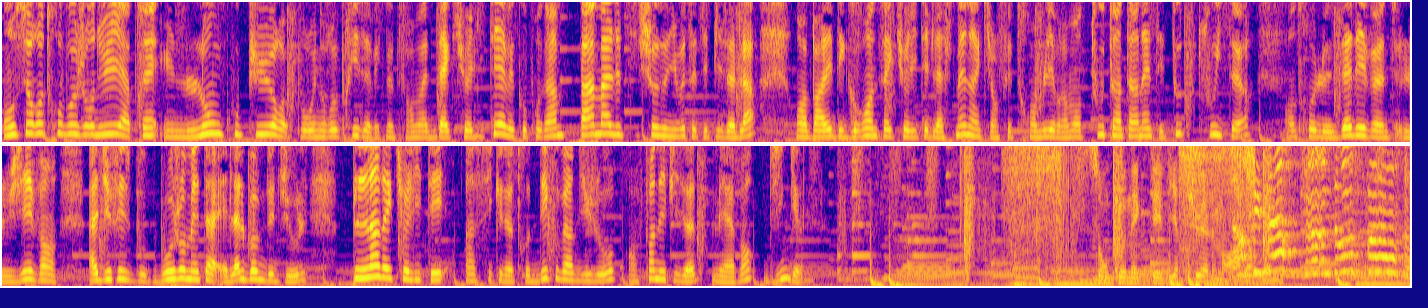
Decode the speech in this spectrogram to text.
On se retrouve aujourd'hui après une longue coupure pour une reprise avec notre format d'actualité, avec au programme pas mal de petites choses au niveau de cet épisode-là. On va parler des grandes actualités de la semaine hein, qui ont fait trembler vraiment tout Internet et tout Twitter entre le Z-Event, le G20, Adieu Facebook, Bonjour Meta et l'album de Jules. Plein d'actualités ainsi que notre découverte du jour en fin d'épisode, mais avant, jingle. Sont connectés virtuellement. Un dauphin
